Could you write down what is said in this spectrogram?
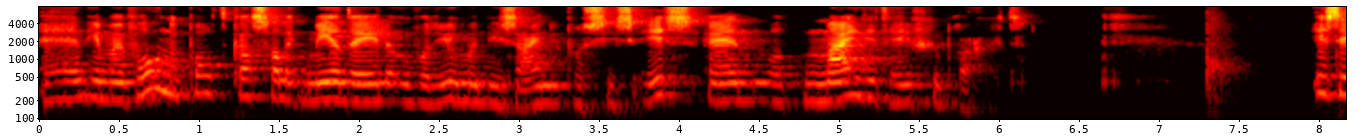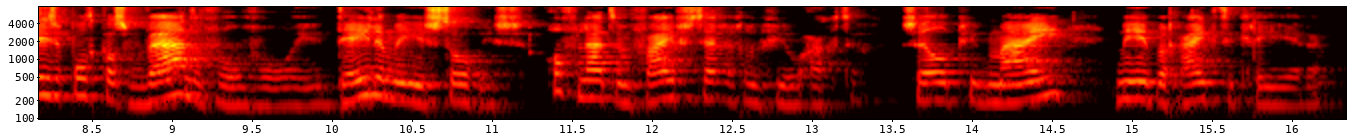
En in mijn volgende podcast zal ik meer delen over wat Human Design nu precies is en wat mij dit heeft gebracht. Is deze podcast waardevol voor je? Deel hem in je stories of laat een 5-sterren review achter. Zo help je mij meer bereik te creëren.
